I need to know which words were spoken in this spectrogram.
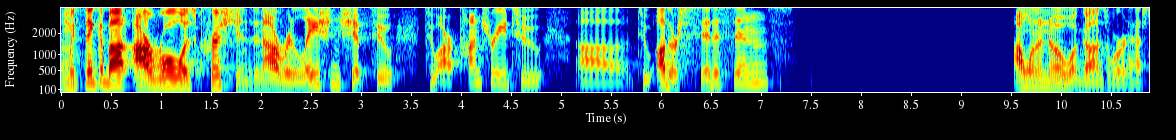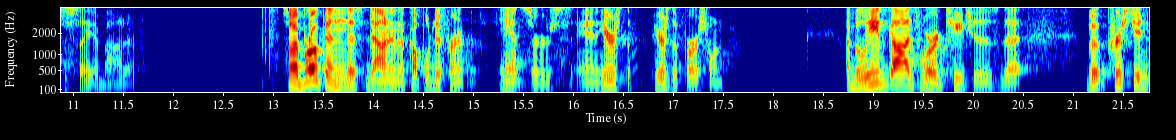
And we think about our role as Christians in our relationship to, to our country, to, uh, to other citizens. I want to know what God's word has to say about it. So I've broken this down in a couple different answers, and here's the, here's the first one. I believe God's word teaches that the Christian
